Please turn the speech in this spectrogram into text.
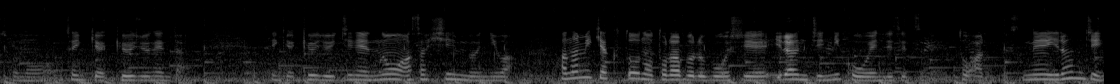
その1990年代1991年の朝日新聞には花見客とのトラブル防止へイラン人に公園で説明とあるんですね。イラン人、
